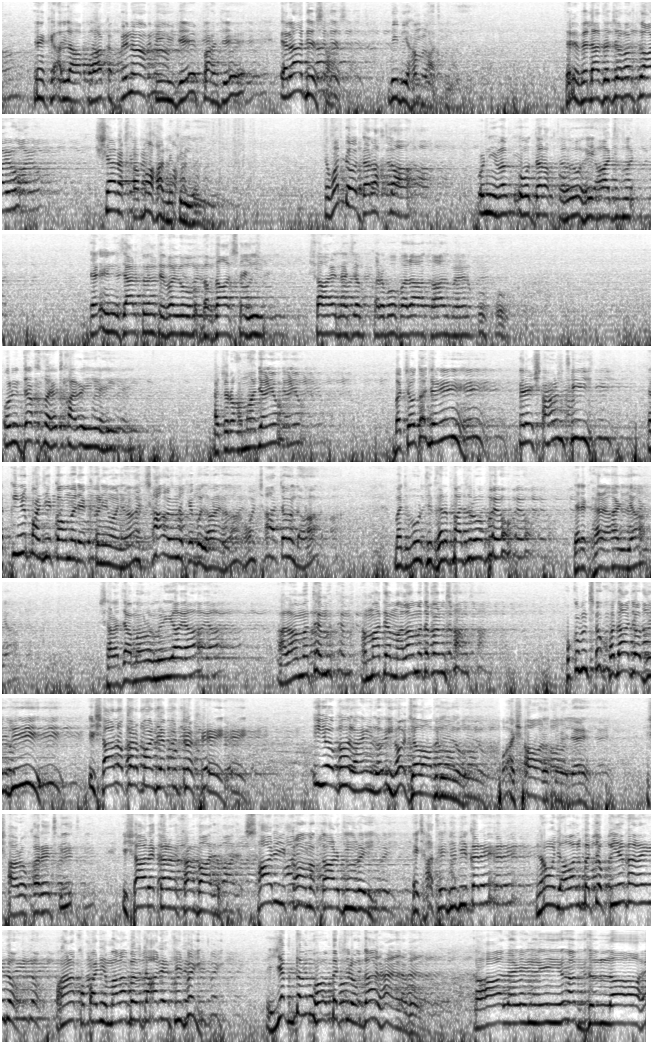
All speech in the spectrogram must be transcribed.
کہ اللہ پاک بنا پیجے پانجے ارادے سان بی بی حملہ تھی تیرے ولادت جو وقت آیو شرق باہر نکلی ہوئی۔ تو وڈو درخت انہی وقت وہ درخت ہوئے ہی آج یعنی انہی زیارتوں انتے ویو بغداد سے ہی شاہ نجب کربو بلا کاز میں کو کو انہی درخت ہٹھا رہی رہی اچھو اما جنیو بچو تا جنی پریشان تھی کیے پانچی قوم رکھنی وجہ چھا ان کے بجھایا وہ چھا چاہتا مجبور تھی، گھر پاجروں پہ ہو۔ تیرے گھر آئیا شرجہ مانو ملی آیا۔ علامت اما تے ملامت کن تھا۔ حکم چھو خدا جو بی بی اشارہ کر پانجے پٹ رکھے۔ ایو گال آئیں دو ایو جواب دی دو۔ وہ اشارت لے۔ اشارو کرے تھی۔ اشارے کرن کھان بعد ساری قوم کار جی وئی اے چھاتی بی بی کرے نو جوال بچو کیے کریں دو پانا کھپا جی مالا بس ڈارے تھی بھئی۔ یک دم وہ بچروں گال ہائیں لگو۔ قال انی عبداللہ،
